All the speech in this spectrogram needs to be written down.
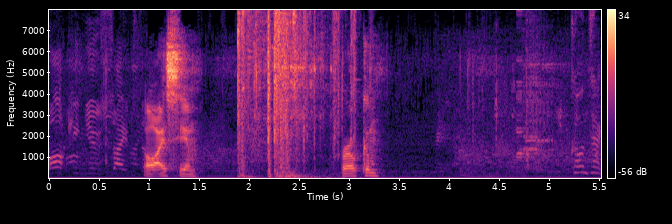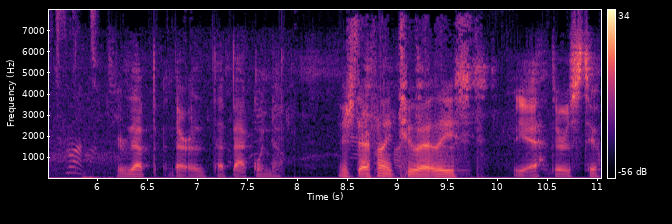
Marking you safe zone. Oh, I see him. Broke him. Contact front. Through that there that back window. There's definitely two at least. Yeah, there's two.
